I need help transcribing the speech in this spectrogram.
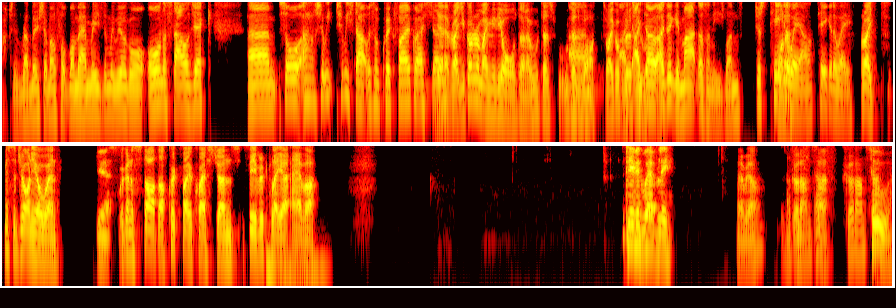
absolute rubbish about football memories, and we will go all nostalgic. Um, so uh, should we should we start with some quick fire questions? Yeah, right. You've got to remind me the order now. Who does who does Um, what? Do I go I, first? I or you go don't. I think it matters on these ones. Just take Go it on, away, Al. Take it away. Right, Mr. Johnny Owen. Yes. We're going to start off quick fire questions. Favorite player ever? David Webley. There we are. Lovely Good answer. stuff. Good answer. Two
